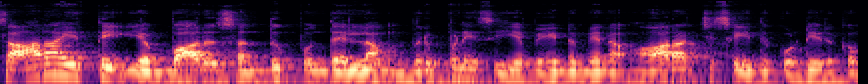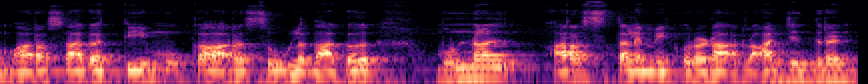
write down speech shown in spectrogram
சாராயத்தை எவ்வாறு சந்து பொந்தெல்லாம் விற்பனை செய்ய வேண்டும் என ஆராய்ச்சி செய்து கொண்டிருக்கும் அரசாக திமுக அரசு உள்ளதாக முன்னாள் அரசு தலைமை கொறடா ராஜேந்திரன்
